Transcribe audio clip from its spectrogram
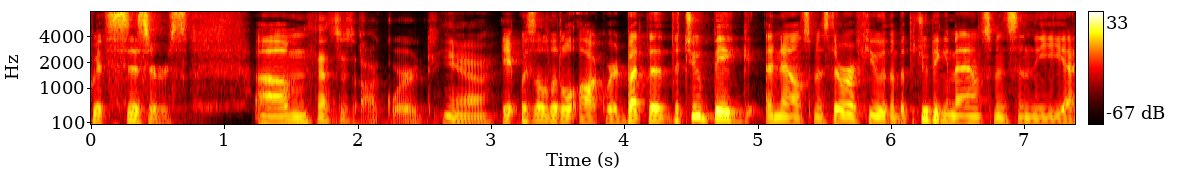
with scissors. Um, that's just awkward. Yeah. it was a little awkward, but the, the two big announcements there were a few of them, but the two big announcements in the uh,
